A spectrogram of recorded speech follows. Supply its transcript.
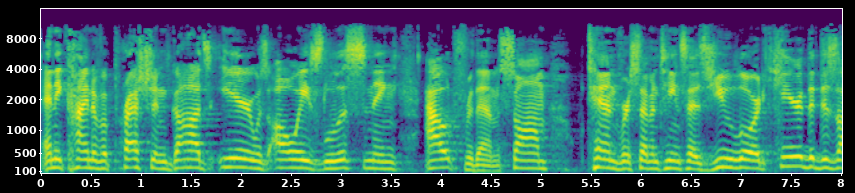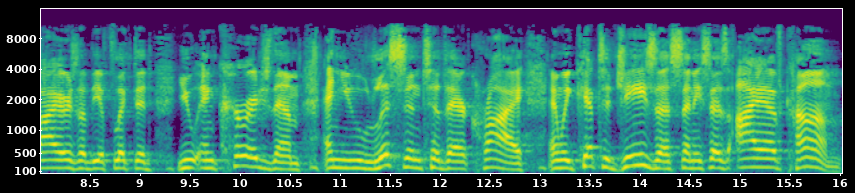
any kind of oppression, God's ear was always listening out for them. Psalm 10 verse 17 says, You, Lord, hear the desires of the afflicted. You encourage them and you listen to their cry. And we get to Jesus and he says, I have come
